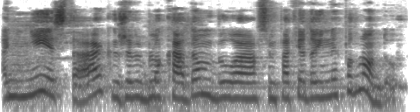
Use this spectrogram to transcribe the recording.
ani nie jest tak, żeby blokadą była sympatia do innych poglądów.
